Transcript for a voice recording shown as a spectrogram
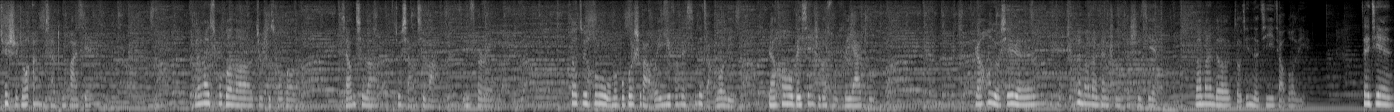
却始终按不下通话键。原来错过了就是错过了，想起了就想起吧。仅此而已。到最后，我们不过是把回忆放在新的角落里，然后被现实的琐碎压住。然后有些人总是会慢慢淡出你的世界，慢慢的走进你的记忆角落里。再见，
